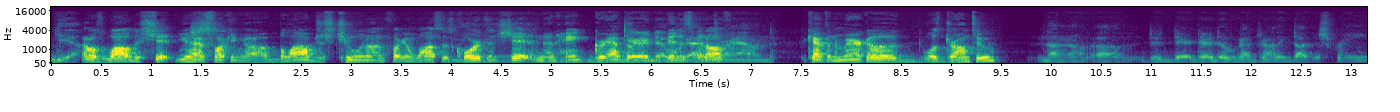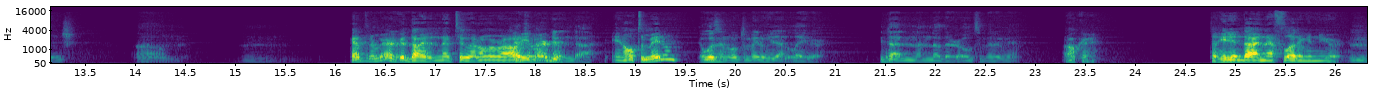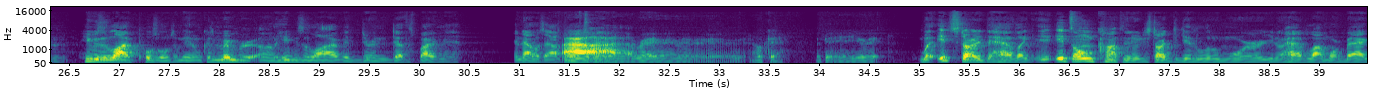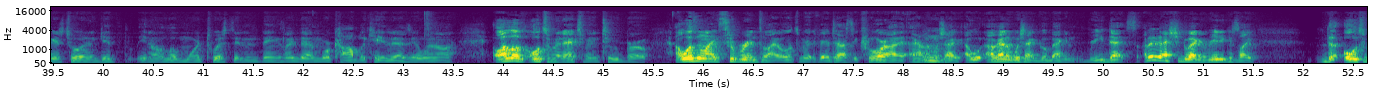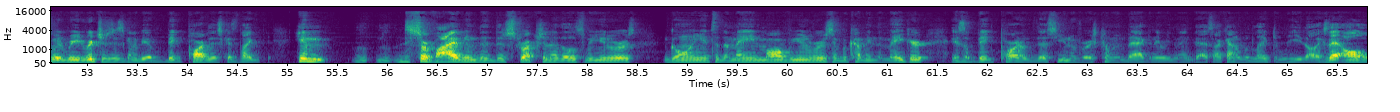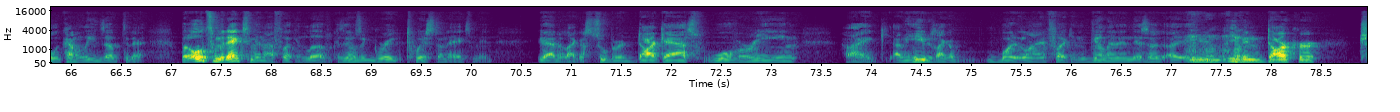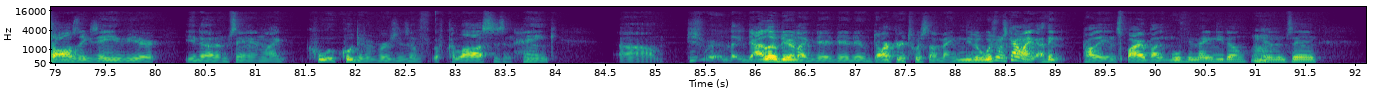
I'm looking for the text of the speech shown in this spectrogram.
yeah, That was wild as shit. You had fucking uh, Blob just chewing on fucking Wasp's cords and shit, and then Hank grabbed him and bit his head off. drowned. Captain America was drawn too. No, no, no. Um, Daredevil got drowned. I think Doctor Strange. Um, Captain America died in that too. I don't remember how Captain he America died. didn't die. In Ultimatum? It wasn't Ultimatum. He died later. He died in another Ultimate event. Okay. So he didn't die in that flooding in New York. He was alive post Ultimatum because remember, um, he was alive during the death of Spider Man, and that was after Ah, right, right, right, right, right. Okay. Okay, yeah, you're right. But it started to have like it, its own continuity started to get a little more, you know, have a lot more baggage to it and get you know a little more twisted and things like that, more complicated as it went on. Oh, I love Ultimate X Men too, bro. I wasn't like super into like Ultimate Fantastic Four. I, I kind of mm. wish I, I, I kind of wish I could go back and read that. I maybe I should go back and read it because like the Ultimate Reed Richards is going to be a big part of this because like him surviving the destruction of the Ultimate Universe, going into the main Marvel universe and becoming the Maker is a big part of this universe coming back and everything like that. So I kind of would like to read all because that all kind of leads up to that. But Ultimate X Men I fucking loved because it was a great twist on the X Men. You had like a super dark ass Wolverine, like I mean he was like a borderline fucking villain in this. A, a even, even darker Charles Xavier. You know what I'm saying? Like cool, cool different versions of, of Colossus and Hank. Um, just like I love their like their their, their darker twist on Magneto, which was kind of like I think probably inspired by the movie Magneto. You know mm-hmm. what I'm saying?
